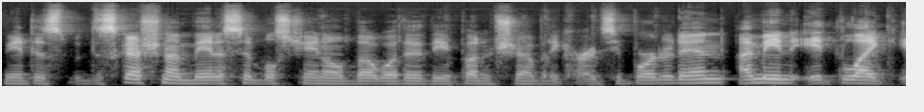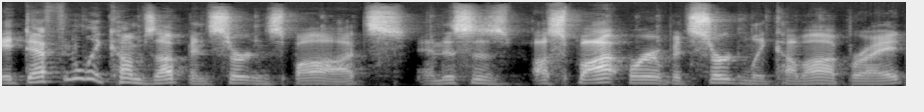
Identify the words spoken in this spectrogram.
We had this discussion on Mana Symbols channel about whether the opponent should have any cards he boarded in. I mean, it like it definitely comes up in certain spots, and this is a spot where it would certainly come up, right?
